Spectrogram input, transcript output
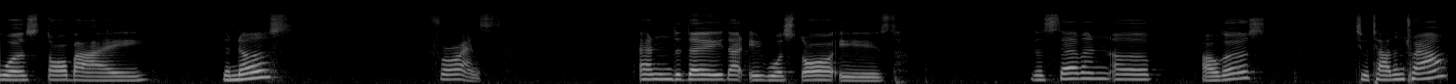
was stored by the nurse Florence. And the day that it was stored is the 7th of August 2012.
